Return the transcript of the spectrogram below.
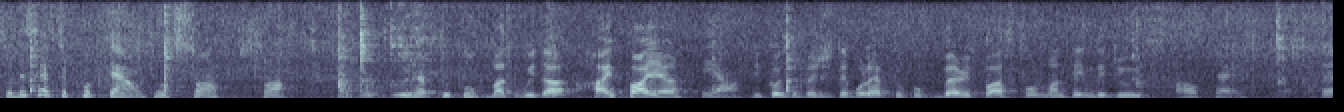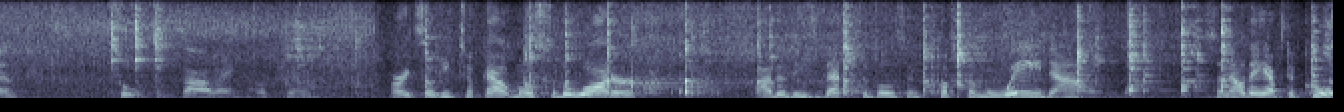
So this has to cook down till it's soft, soft. We have to cook but with a high fire Yeah. because the vegetable have to cook very fast for maintain the juice. Okay. And so Sale. Okay. All right, so he took out most of the water out of these vegetables and cook them way down. So now they have to cool,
